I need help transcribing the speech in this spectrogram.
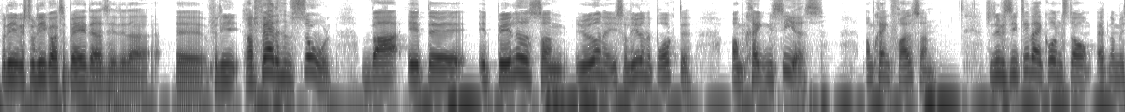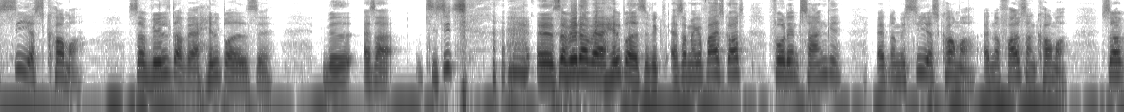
Fordi hvis du lige går tilbage der til det der... Øh, fordi retfærdighedens sol var et, øh, et billede, som jøderne, israelitterne brugte omkring Messias, omkring frelseren. Så det vil sige, det der i grunden står, at når Messias kommer, så vil der være helbredelse ved, altså til sit, øh, så vil der være helbredelse. Ved, altså man kan faktisk godt få den tanke, at når Messias kommer, at når frelseren kommer, så,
